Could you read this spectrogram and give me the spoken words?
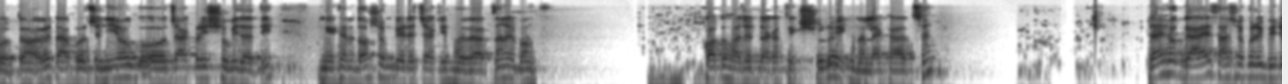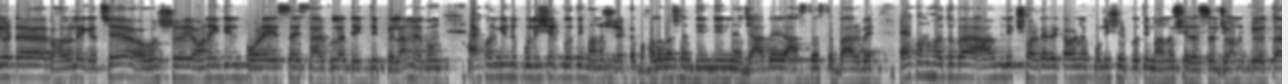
করতে হবে। তারপর হচ্ছে নিয়োগ ও চাকরির সুবিধাদি। এখানে দশম গ্রেডের চাকরি হবে আপনার এবং কত হাজার টাকা থেকে শুরু এখানে লেখা আছে। যাই হোক গাইস আশা করি ভিডিওটা ভালো লেগেছে। অবশ্যই অনেকদিন পরে এসআই সার্কুলার দেখতে পেলাম এবং এখন কিন্তু পুলিশের প্রতি মানুষের একটা ভালোবাসা দিন দিন যাবে, আস্তে আস্তে বাড়বে। এখন হয়তো বা আওয়ামী লীগ সরকারের কারণে পুলিশের প্রতি মানুষের আসলে জনপ্রিয়তা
